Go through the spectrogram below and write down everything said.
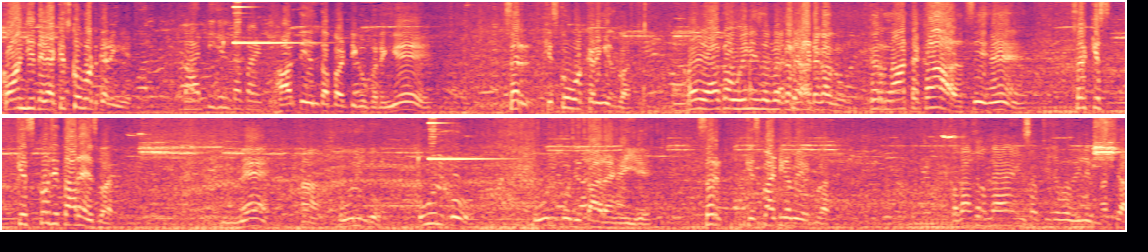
कौन जीतेगा? किसको वोट करेंगे? भारतीय जनता पार्टी। भारतीय जनता पार्टी को करेंगे। सर किसको वोट करेंगे इस बार? मैं यहाँ का हुई नहीं सर मैं अच्छा, कर्नाटका का कर्नाटका से हैं। सर किस किसको जिता रहे हैं इस बार? मैं हाँ। फूल को। फूल को। फूल को जिता रहे हैं ये। सर किस पार्टी का इस बार? पता सर मैं इन सब चीज़ों पर बिलीव अच्छा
